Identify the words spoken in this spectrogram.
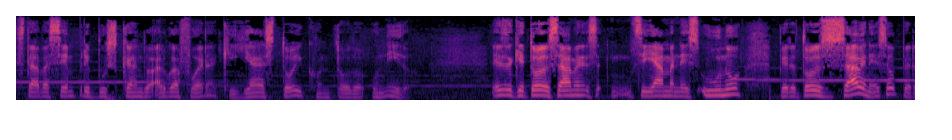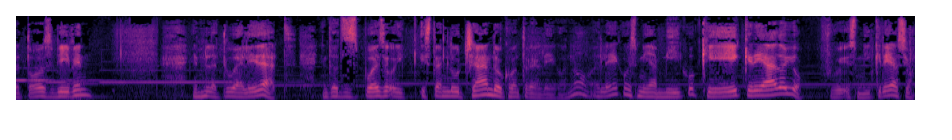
estaba siempre buscando algo afuera que ya estoy con todo unido? Es que todos saben, se llaman es uno, pero todos saben eso, pero todos viven en la dualidad. Entonces, pues, están luchando contra el ego. No, el ego es mi amigo que he creado yo, es mi creación.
